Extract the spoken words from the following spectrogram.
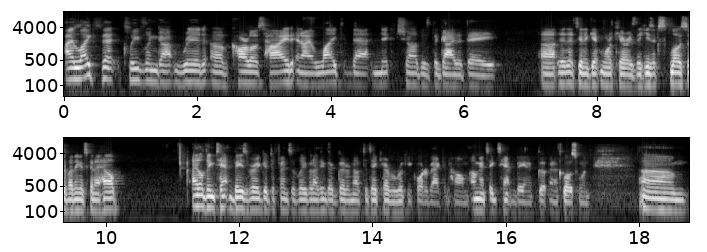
I like that Cleveland got rid of Carlos Hyde, and I like that Nick Chubb is the guy that they uh, that's going to get more carries. That he's explosive. I think it's going to help. I don't think Tampa Bay is very good defensively, but I think they're good enough to take care of a rookie quarterback at home. I'm going to take Tampa Bay in a, in a close one. Um,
